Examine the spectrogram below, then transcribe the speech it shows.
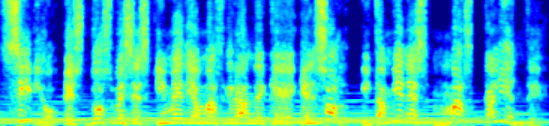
Sirio es dos veces y media más grande que el Sol y también es más caliente.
